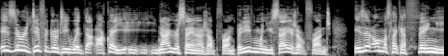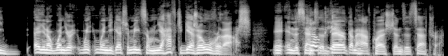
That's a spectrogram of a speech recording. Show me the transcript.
Is there a difficulty with that? Okay, you, you, now you're saying it up front, but even when you say it up front, is it almost like a thingy? Uh, you know, when you're when, when you get to meet someone, you have to get over that in, in the sense totally. that they're going to have questions, etc.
